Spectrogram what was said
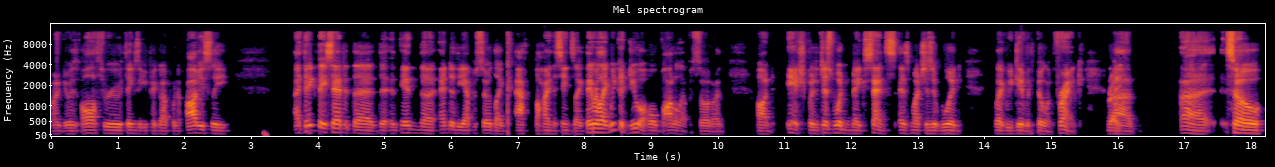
Like it was all through things that you pick up. And obviously, I think they said at the the in the end of the episode, like after, behind the scenes, like they were like we could do a whole bottle episode on on Ish, but it just wouldn't make sense as much as it would like we did with Bill and Frank. Right. Uh, uh so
